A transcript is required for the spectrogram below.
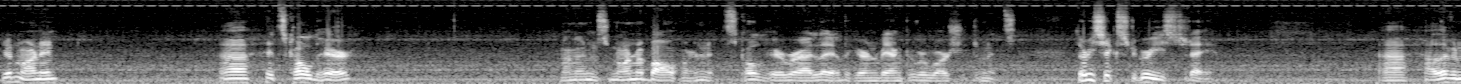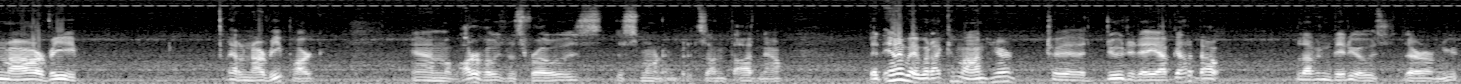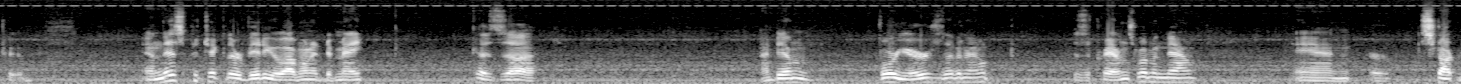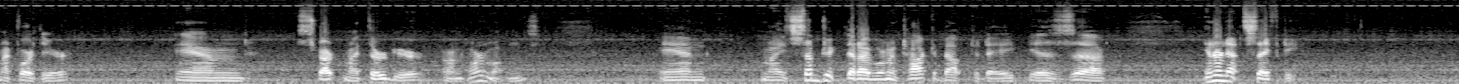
Good morning. Uh, it's cold here. My name is Norma Ballhorn. It's cold here where I live, here in Vancouver, Washington. It's 36 degrees today. Uh, I live in my RV at an RV park, and my water hose was froze this morning, but it's unthawed now. But anyway, what I come on here to do today, I've got about 11 videos there on YouTube. And this particular video I wanted to make because uh, I've been four years living out as a trans woman now and or start my fourth year and start my third year on hormones. And my subject that I want to talk about today is uh, internet safety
